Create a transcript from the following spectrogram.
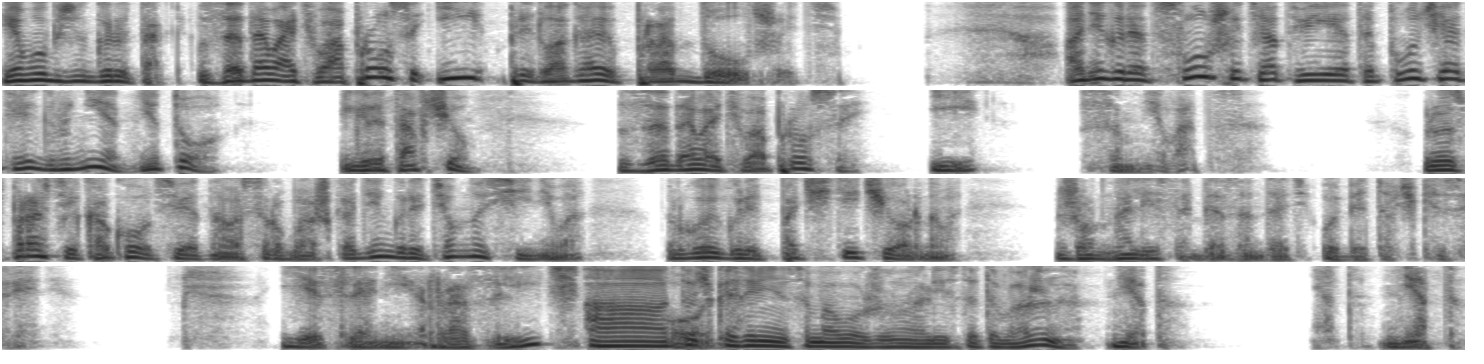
я им обычно говорю так, задавать вопросы и предлагаю продолжить. Они говорят, слушать ответы, получать ответы. Я говорю, нет, не то. И говорят, а в чем? Задавать вопросы и сомневаться. Говорю, спрашивайте, какого цвета на вас рубашка? Один говорит, темно-синего, другой говорит, почти черного. Журналист обязан дать обе точки зрения. Если они различны... А обе, точка зрения самого журналиста, это важно? Нет. Нет. Нет.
